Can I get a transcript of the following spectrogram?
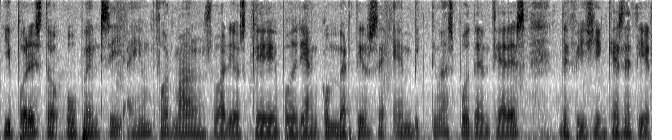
Y por esto OpenSea ha informado a los usuarios que podrían convertirse en víctimas potenciales de phishing, que es decir,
